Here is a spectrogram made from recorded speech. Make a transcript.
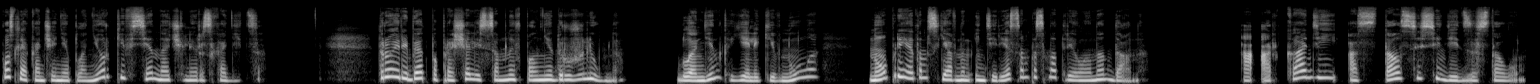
После окончания планерки все начали расходиться. Трое ребят попрощались со мной вполне дружелюбно. Блондинка еле кивнула, но при этом с явным интересом посмотрела на Дана. А Аркадий остался сидеть за столом.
